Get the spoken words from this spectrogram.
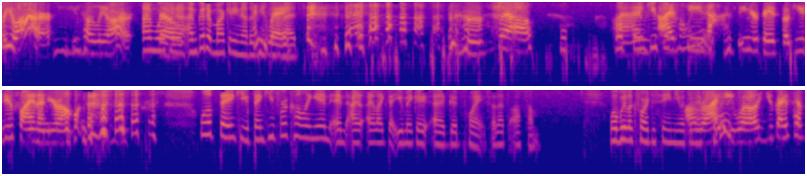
well, you are. You totally are. I'm working. So- on, I'm good at marketing other Anyway. people's events. well, well, I'm- thank you for I've calling seen in. I've seen your Facebook. You do fine on your own. well, thank you. Thank you for calling in, and I, I like that you make a, a good point. So that's awesome. Well, we look forward to seeing you at the All next righty. event. Well, you guys have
